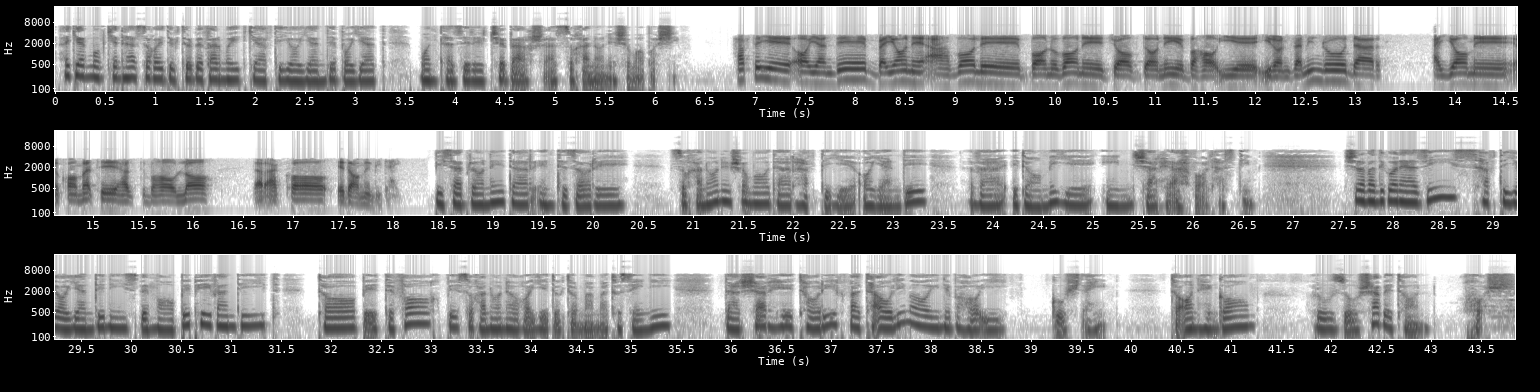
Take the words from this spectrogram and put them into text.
اگر ممکن هست آقای دکتر بفرمایید که هفته آینده باید منتظر چه بخش از سخنان شما باشیم. هفته آینده بیان احوال بانوان جاودانه بهایی ایران زمین رو در ایام اقامت حضرت بهاءالله در عکا ادامه می‌دهیم. بیصبرانه در انتظار سخنان شما در هفته آینده و ادامه این شرح احوال هستیم. شنوندگان عزیز هفته آینده نیز به ما بپیوندید. تا به اتفاق به سخنان آقای دکتر محمد حسینی در شرح تاریخ و تعالیم آین بهایی گوش دهیم. تا آن هنگام روز و شبتان خوش.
